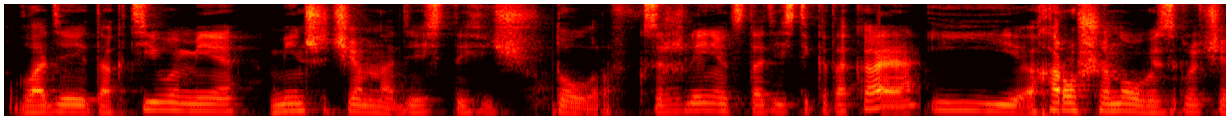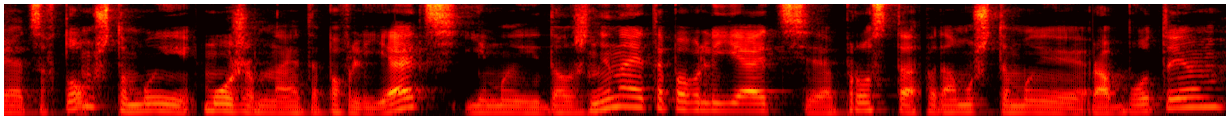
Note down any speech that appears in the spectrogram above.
владеет активами меньше, чем на 10 тысяч долларов. К сожалению, эта статистика такая, и хорошая новость заключается в том, что мы можем на это повлиять, и мы должны на это повлиять, просто потому что мы работаем,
